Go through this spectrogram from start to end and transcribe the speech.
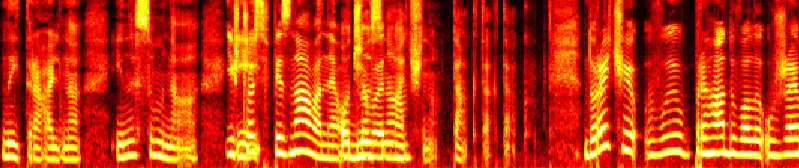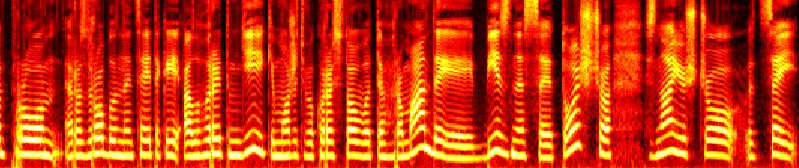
нейтральна і не сумна. І, щось впізнаване, очевидно. однозначно. Так, так, так. До речі, ви пригадували уже про розроблений цей такий алгоритм дій, який можуть використовувати громади, бізнеси тощо. Знаю, що цей.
